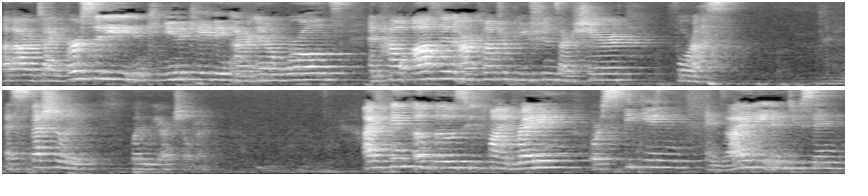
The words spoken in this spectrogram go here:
of our diversity in communicating our inner worlds, and how often our contributions are shared for us, especially when we are children. I think of those who find writing or speaking anxiety inducing,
